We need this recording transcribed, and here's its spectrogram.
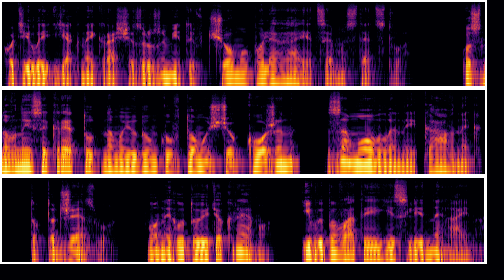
хотіли якнайкраще зрозуміти, в чому полягає це мистецтво. Основний секрет тут, на мою думку, в тому, що кожен замовлений кавник, тобто джезву, вони готують окремо, і випивати її слід негайно.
